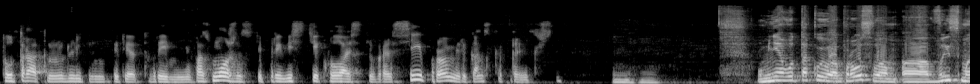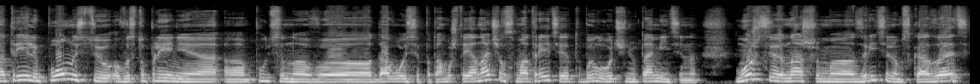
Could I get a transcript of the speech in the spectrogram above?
Это утрата на длительный период времени возможности привести к власти в России проамериканское правительство. Угу. У меня вот такой вопрос вам. А, вы смотрели полностью выступление а, Путина в Давосе? Потому что я начал смотреть, и это было очень утомительно. Можете нашим а, зрителям сказать,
